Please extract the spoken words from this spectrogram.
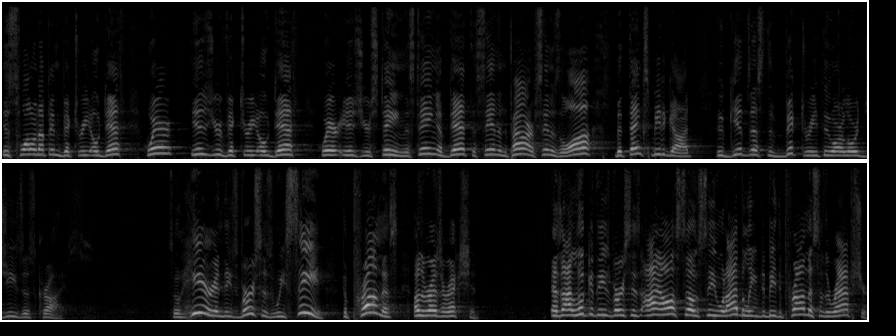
is swallowed up in victory. O death, where is your victory? O death, where is your sting? The sting of death, the sin, and the power of sin is the law, but thanks be to God who gives us the victory through our Lord Jesus Christ. So, here in these verses, we see the promise of the resurrection. As I look at these verses, I also see what I believe to be the promise of the rapture.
